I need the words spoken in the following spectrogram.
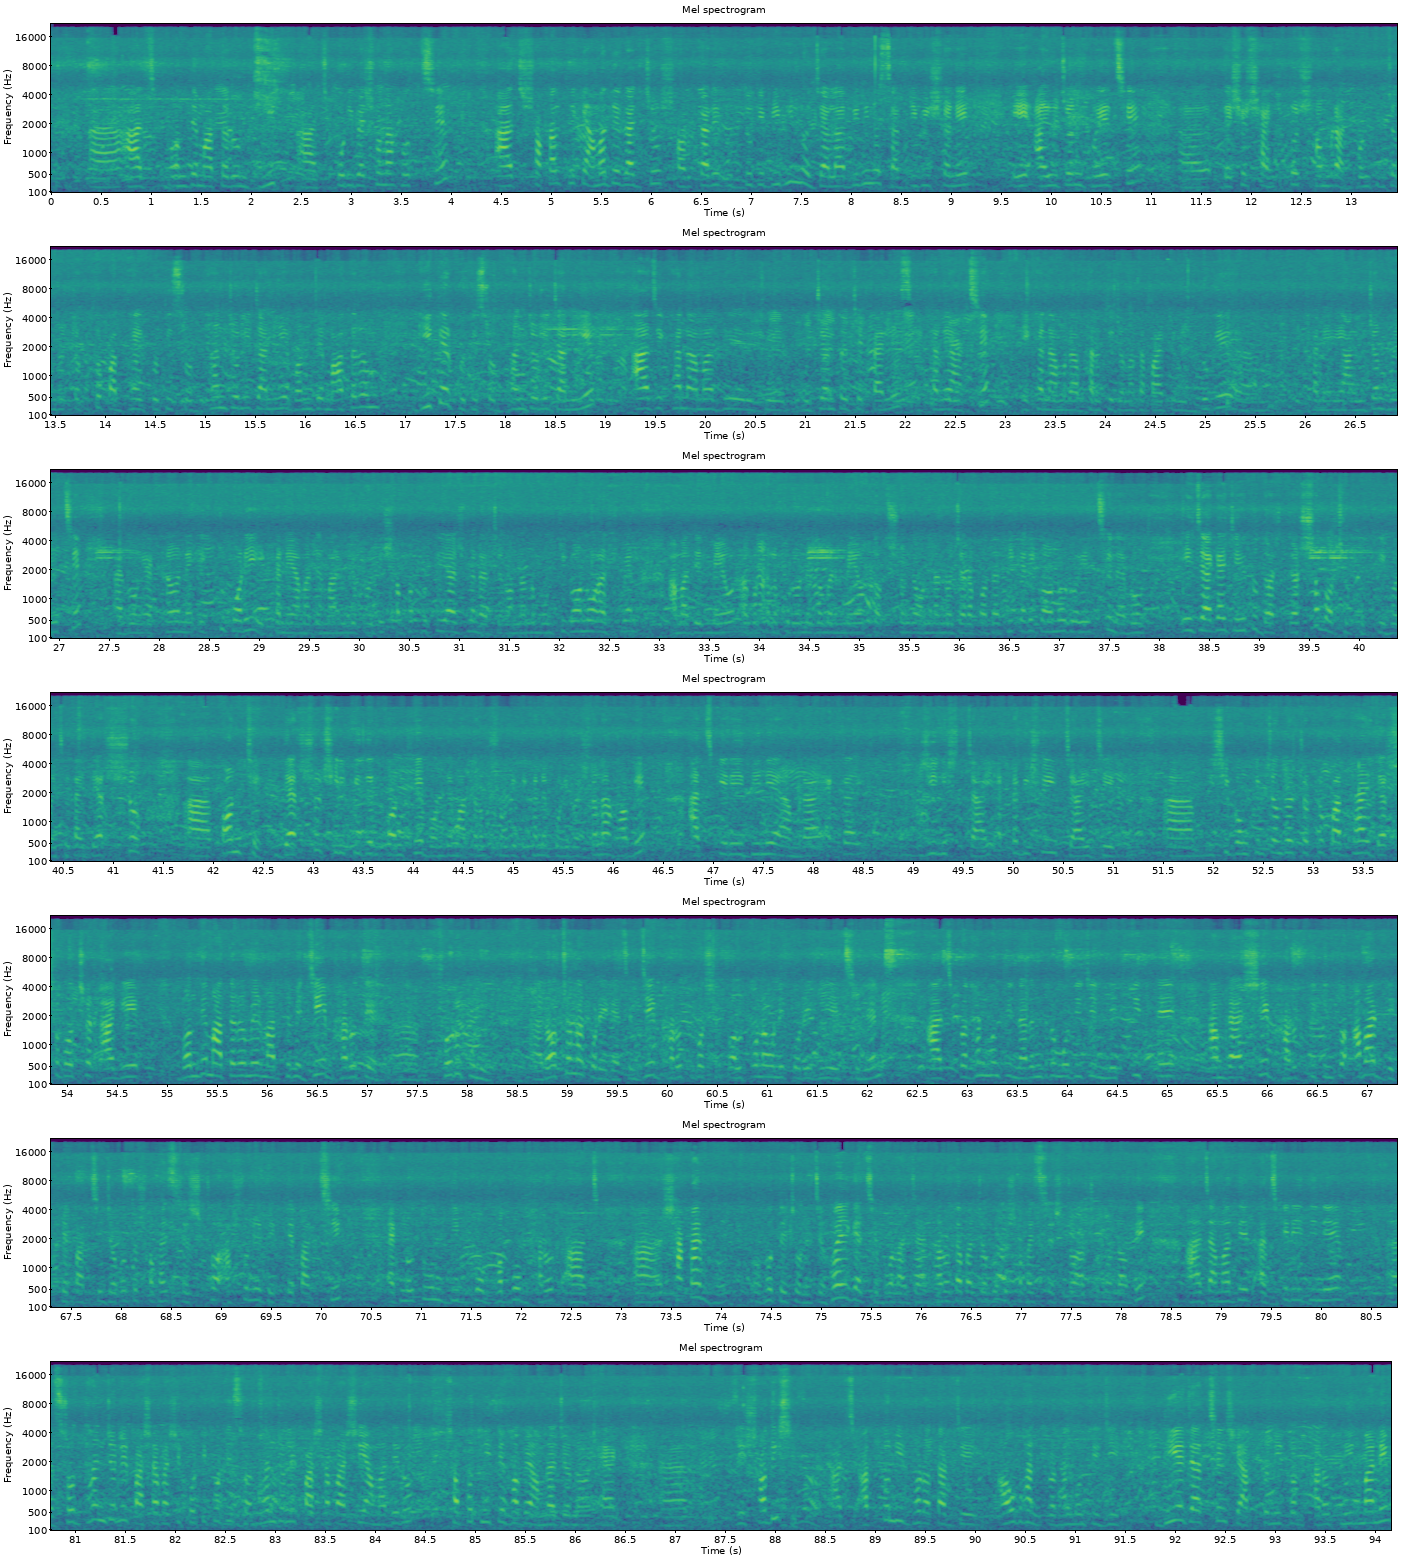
আজ বন্দে মাতরম গীত আজ পরিবেশনা হচ্ছে। আজ সকাল থেকে আমাদের রাজ্য সরকারের উদ্যোগে বিভিন্ন জেলা, বিভিন্ন সাব ডিভিশনে এই আয়োজন হয়েছে। দেশের সাহিত্য সম্রাট বঙ্কিমচন্দ্র চট্টোপাধ্যায়ের প্রতি শ্রদ্ধাঞ্জলি জানিয়ে, বন্দে মাতরম গীতের প্রতি শ্রদ্ধাঞ্জলি জানিয়ে আজ এখানে আমাদের যে উজ্জয়ন্ত যে প্যালেস এখানে আছে, এখানে আমরা ভারতীয় জনতা পার্টির উদ্যোগে আয়োজন হয়েছে এবং এখন একটু পরে এখানে আমাদের মাননীয় প্রদেশ সভাপতি আসবেন, রাজ্যের অন্যান্য মন্ত্রীগণও আসবেন, আমাদের মেয়র, আগরতলা পুর নিগমের মেয়র তৎসঙ্গে অন্যান্য যারা পদাধিকারীগণও রয়েছেন এবং এই জায়গায় যেহেতু দশ, দেড়শো বছর পূর্তি হয়েছে, তাই দেড়শো কণ্ঠে, দেড়শো শিল্পীদের কণ্ঠে বন্দে মাতরম সংগীত এখানে পরিবেশনা হবে। আজকের এই দিনে আমরা একটা জিনিস চাই, একটা বিষয়ই চাই যে ঋষি বঙ্কিমচন্দ্র চট্টোপাধ্যায় দেড়শো বছর আগে বন্দে মাতারমের মাধ্যমে যে ভারতের স্বরূপ উনি রচনা করে গেছেন, যে ভারতবর্ষের কল্পনা উনি করে গিয়েছিলেন। আজ প্রধানমন্ত্রী নরেন্দ্র মোদীজির নেতৃত্বে আমরা সেই ভারতকে কিন্তু আবার দেখতে পাচ্ছি জগত সভায় শ্রেষ্ঠ আসনে দেখতে পাচ্ছি। এক নতুন দিব্য, ভব্য ভারত আজ সাকার হতে চলেছে, হয়ে গেছে বলা যায়। ভারত আবার জগত সভায় শ্রেষ্ঠ আসনে লবে। আজ আমাদের আজকের এই দিনে শ্রদ্ধাঞ্জলির পাশাপাশি, কোটি কোটি শ্রদ্ধাঞ্জলির পাশাপাশি আমাদেরও শপথ নিতে হবে। আমরা যেন এক যে স্বদেশী, আজ আত্মনির্ভরতার যে আহ্বান প্রধানমন্ত্রী যে দিয়ে যাচ্ছেন, সে আত্মনির্ভর ভারত নির্মাণে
